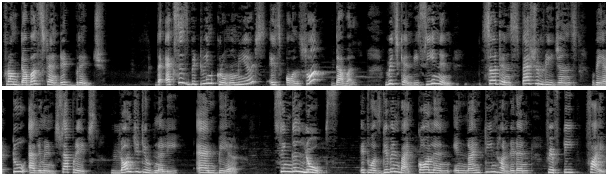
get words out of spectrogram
from double-stranded bridge. The axis between chromomeres is also double, which can be seen in certain special regions where two elements separates longitudinally and bear single loops. It was given by Callan in 1955.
